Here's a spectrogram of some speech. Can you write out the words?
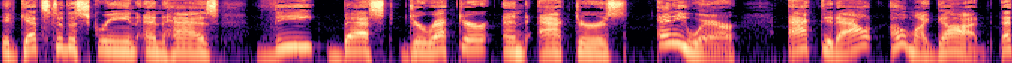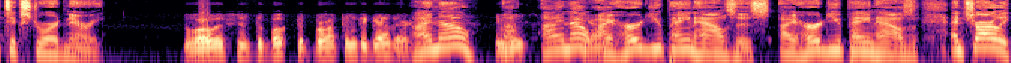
it gets to the screen and has the best director and actors anywhere acted out. Oh my God. That's extraordinary. Well, this is the book that brought them together. I know. I, I know. yeah. I heard you paint houses. I heard you paint houses. And Charlie,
